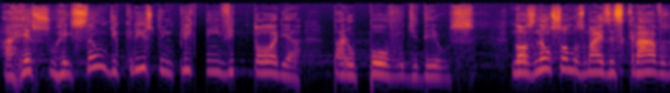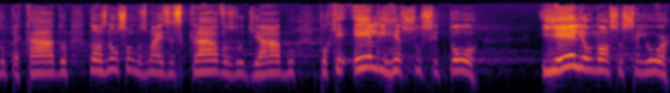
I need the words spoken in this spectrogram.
A ressurreição de Cristo implica em vitória para o povo de Deus. Nós não somos mais escravos do pecado, nós não somos mais escravos do diabo, porque Ele ressuscitou e Ele é o nosso Senhor,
